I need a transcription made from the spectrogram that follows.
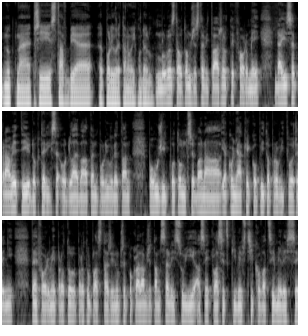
nutné při stavbě eh, polyuretanových modelů. Mluvil jste o tom, že jste vytvářel ty formy. Dají se právě ty, do kterých se odlévá ten polyuretan, použít potom třeba na, jako nějaké kopito pro vytvoření té formy pro, to, pro tu plastařinu. Předpokládám, že tam se lisují asi klasickými vstříkovacími lisy.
